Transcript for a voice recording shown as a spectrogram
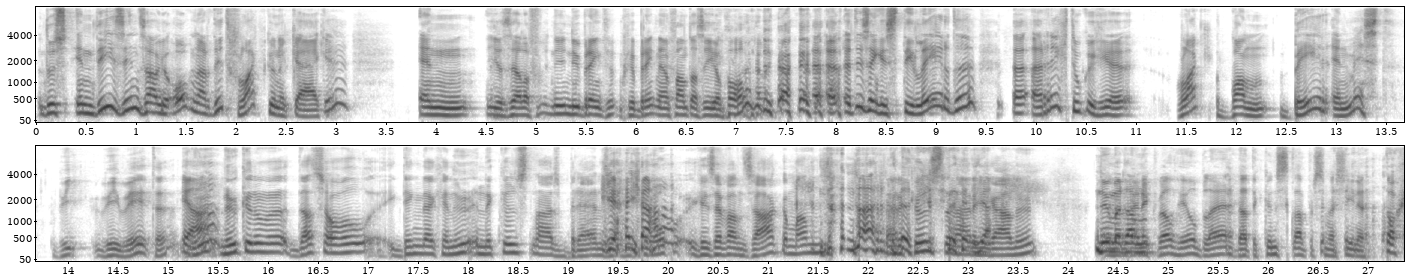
Dus in die zin zou je ook naar dit vlak kunnen kijken en jezelf... Nu, nu brengt, je brengt mijn fantasie op hol. Eh, Het is een gestileerde, eh, rechthoekige vlak van beer en mest. Wie, wie weet, hè? Ja. Nu, nu kunnen we... Dat zou wel... Ik denk dat je nu in de kunstenaarsbrein Ja, bent ja. gekropen. Je bent van zakenman Naar naar de kunstenaar Ja. gegaan, nu. Nu, maar dan dan... ben ik wel heel blij dat de kunstklappersmachine toch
